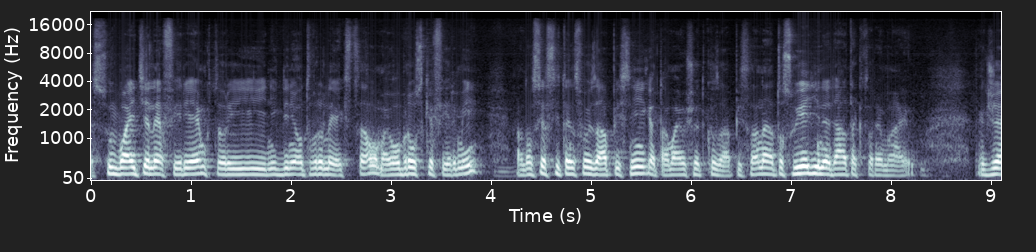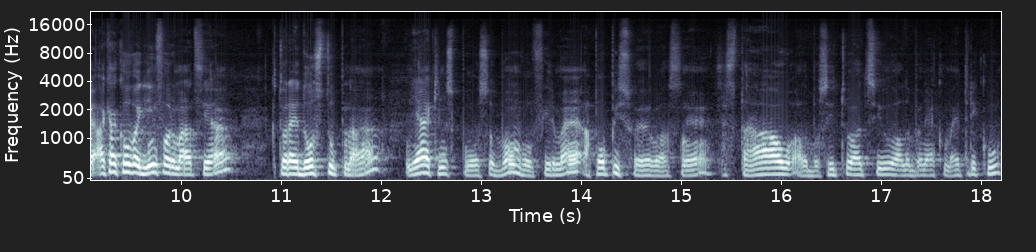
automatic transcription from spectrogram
sú majiteľia firiem, ktorí nikdy neotvorili Excel, majú obrovské firmy a nosia si ten svoj zápisník a tam majú všetko zapísané a to sú jediné dáta, ktoré majú. Takže akákoľvek informácia, ktorá je dostupná nejakým spôsobom vo firme a popisuje vlastne stav alebo situáciu alebo nejakú metriku,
